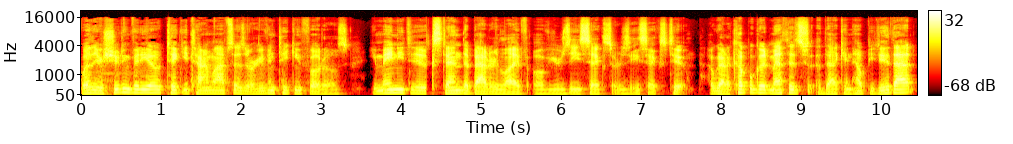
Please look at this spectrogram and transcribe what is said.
Whether you're shooting video, taking time lapses, or even taking photos, you may need to extend the battery life of your Z6 or Z6 II. I've got a couple good methods that can help you do that.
